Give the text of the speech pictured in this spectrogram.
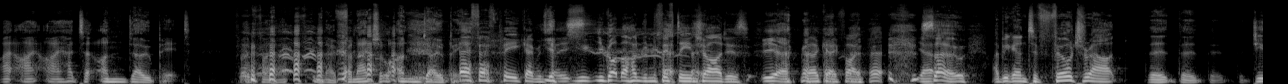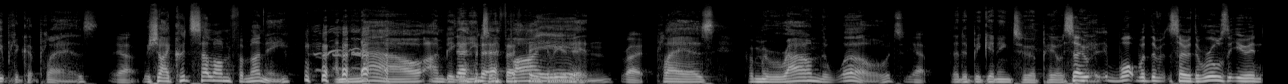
I, I, I had to undope it. You know, financial undoping. FFP came into Yes. you. You got the 115 charges. Yeah. Okay, fine. Yeah. So I began to filter out the, the, the, the duplicate players, Yeah. which I could sell on for money. And now I'm beginning to FFP buy in. Right. players from around the world Yep. that are beginning to appeal to So me. what would the so the rules that you in,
